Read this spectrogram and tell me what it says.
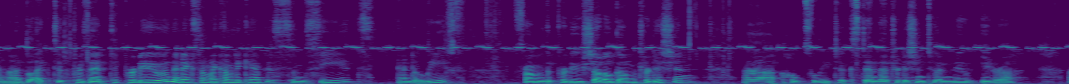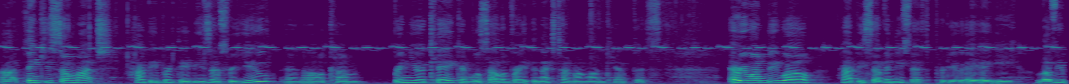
And I'd like to present to Purdue the next time I come to campus some seeds and a leaf from the Purdue shuttle gum tradition, uh, hopefully to extend that tradition to a new era. Uh, thank you so much. Happy birthday. These are for you, and I'll come bring you a cake and we'll celebrate the next time I'm on campus. Everyone be well. Happy 75th Purdue AAE. Love you,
